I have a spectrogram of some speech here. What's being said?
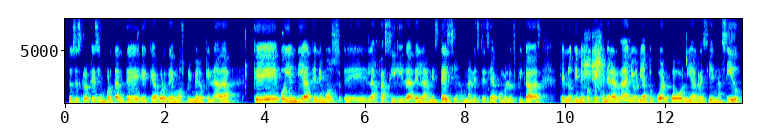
Entonces, creo que es importante eh, que abordemos primero que nada que hoy en día tenemos eh, la facilidad de la anestesia, una anestesia, como lo explicabas, que no tiene por qué generar daño ni a tu cuerpo ni al recién nacido.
